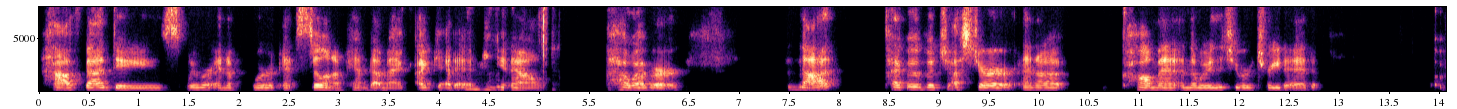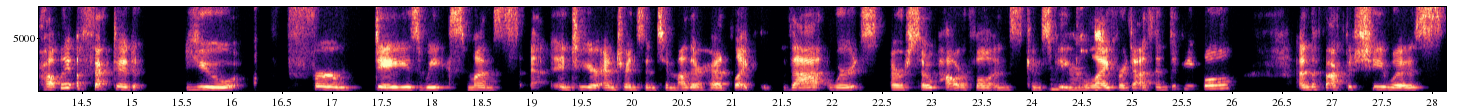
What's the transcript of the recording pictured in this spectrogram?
Have bad days. We were in a we're still in a pandemic. I get it, mm-hmm. you know. However, that type of a gesture and a comment and the way that you were treated probably affected you for days, weeks, months into your entrance into motherhood, like that words are so powerful and can speak mm-hmm. life or death into people. And the fact that she was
